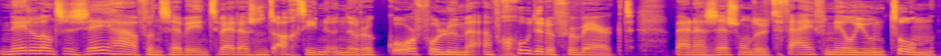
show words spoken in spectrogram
Nederlandse zeehavens hebben in 2018 een recordvolume aan goederen verwerkt. Bijna 605 miljoen ton.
